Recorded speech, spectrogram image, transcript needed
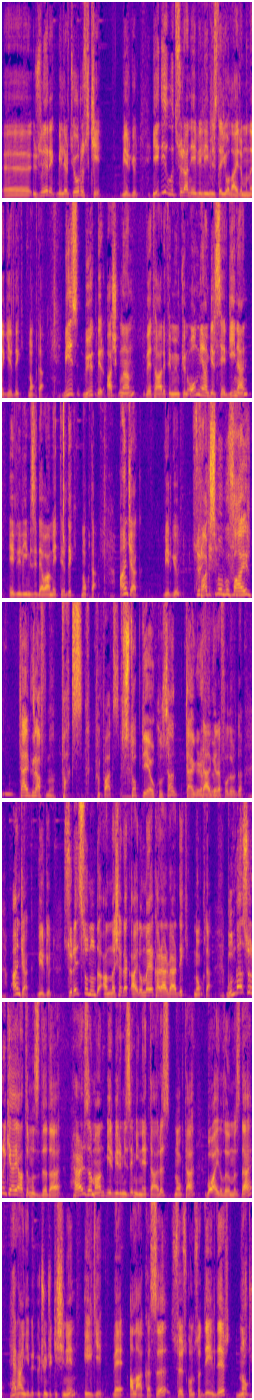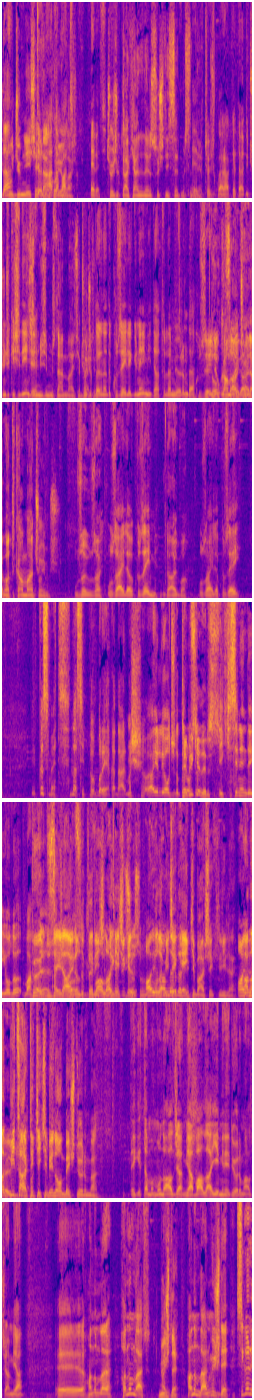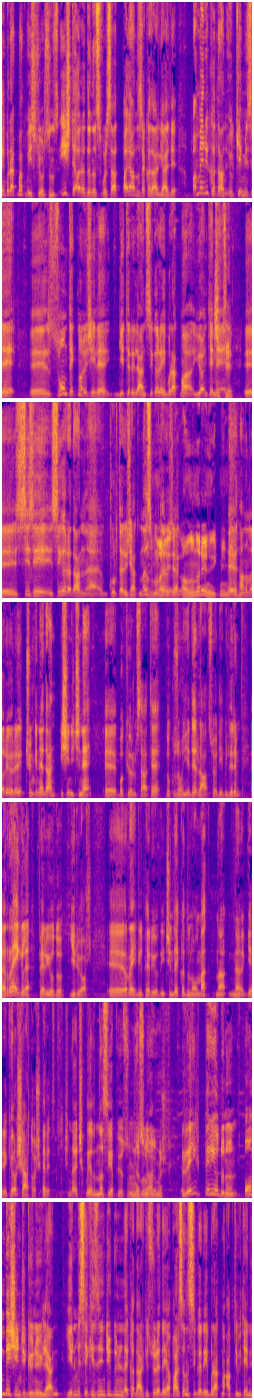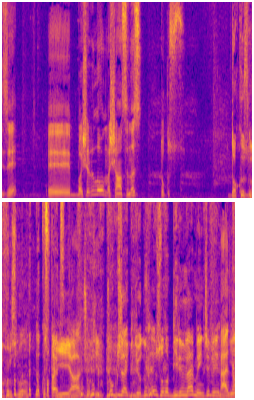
Ee, üzülerek belirtiyoruz ki virgül. 7 yıllık süren evliliğimizde yol ayrımına girdik. Nokta. Biz büyük bir aşkla ve tarifi mümkün olmayan bir sevgiyle evliliğimizi devam ettirdik. Nokta. Ancak virgül. Sürekli... Fax mı bu Fahir? Telgraf mı? Fax. Fax. Stop diye okursan telgraf. Telgraf olurdu. Ancak virgül süreç sonunda anlaşarak ayrılmaya karar verdik nokta. Bundan sonraki hayatımızda da her zaman birbirimize minnettarız nokta. Bu ayrılığımızda herhangi bir üçüncü kişinin ilgi ve alakası söz konusu değildir Bu- nokta. bu cümleyi şeyden Tırnağı kapat. Evet. Çocuklar kendilerini suçlu hissetmesin diye. Evet çocuklar hakikaten. Üçüncü kişi deyince Bizim yüzümüzden mi acaba? çocukların adı Kuzey ile Güney miydi hatırlamıyorum da. Kuzeyle Doğukan uzay Manço ile galiba. Batıkan Manço'ymuş. Uzay uzay Uzayla kuzey mi? galiba. Uzayla kuzey. E, kısmet, nasip buraya kadarmış. Hayırlı yolculuklar Tebrik olsun. ederiz. İkisinin de yolu baktı Böyle düzeyle olsun. ayrıldıkları için Vallahi de tebrik geçmiş ederim. olsun. Ayrılanları Olabilecek en kibar şekliyle. Aynen Ama öyle, bit artık paket 2015 diyorum ben. Ege tamam onu alacağım ya. Vallahi yemin ediyorum alacağım ya. Ee, hanımlar, hanımlar. Müjde. Ay, hanımlar müjde. Sigarayı bırakmak mı istiyorsunuz? İşte aradığınız fırsat ayağınıza kadar geldi. Amerika'dan ülkemize e, son teknolojiyle getirilen sigarayı bırakma yöntemi Kiti. e, sizi sigaradan e, kurtaracak. Nasıl Hanımlara, kurtaracak? hanımlara yönelik miyim? Evet hanımlara yönelik çünkü neden? İşin içine e, bakıyorum saate 9.17 rahat söyleyebilirim. E, regle periyodu giriyor. E, regle periyodu içinde kadın olmak ne, ne gerekiyor? Şartoş. Evet. Şimdi açıklayalım nasıl yapıyorsunuz Nasıl bunu? oluyormuş? Regl periyodunun 15. günüyle 28. gününe kadarki sürede yaparsanız sigarayı bırakma aktivitenizi e, başarılı olma şansınız 9. 9 9 mu? 9 kat. İyi ya çok iyi. Çok güzel gidiyordun. En sona birim vermeyince bir Ben şey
